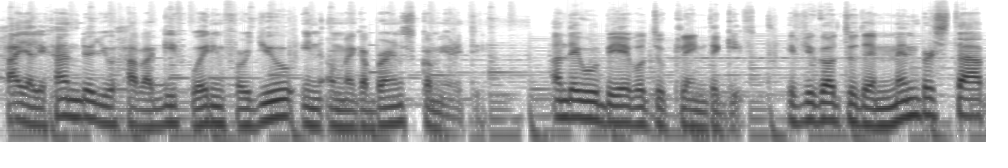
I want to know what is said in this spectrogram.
Hi Alejandro, you have a gift waiting for you in Omega Burns community and they will be able to claim the gift. If you go to the members tab,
